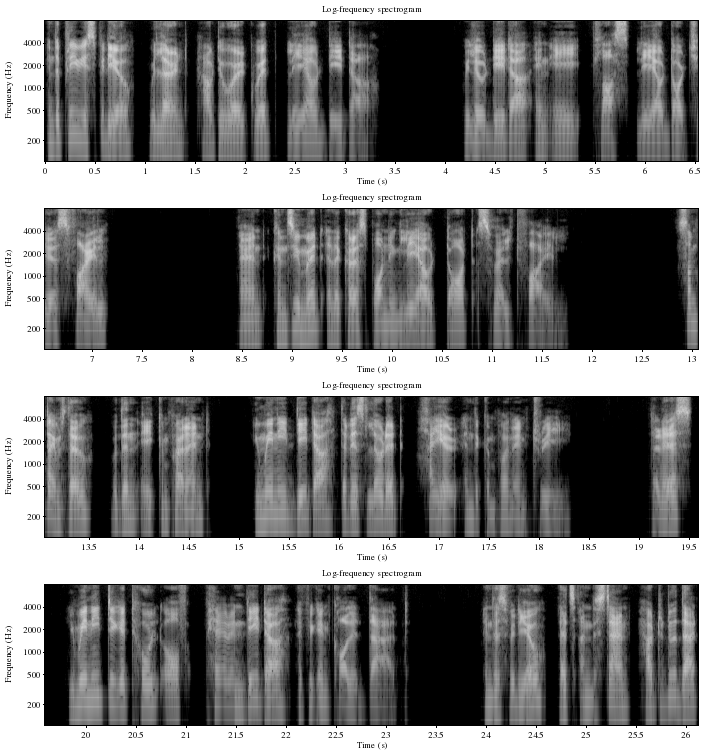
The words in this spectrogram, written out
In the previous video, we learned how to work with layout data. We load data in a plus layout.js file and consume it in the corresponding layout.svelte file. Sometimes though, within a component, you may need data that is loaded higher in the component tree. That is, you may need to get hold of parent data, if you can call it that. In this video, let's understand how to do that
